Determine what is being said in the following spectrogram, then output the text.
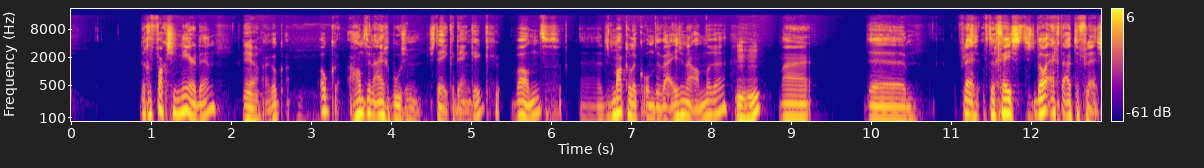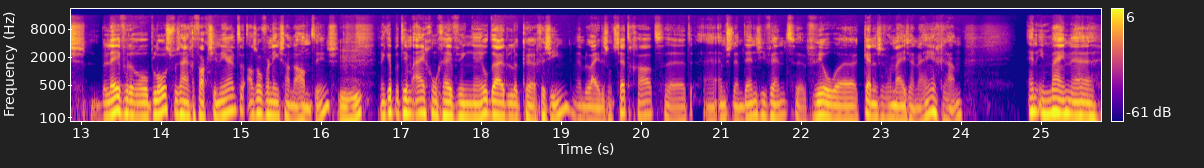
de gevaccineerden Ja. ook, ook hand in eigen boezem steken, denk ik. Want eh, het is makkelijk om te wijzen naar anderen. Mhm. Maar de, fles, of de geest is wel echt uit de fles. We leven erop los, we zijn gevaccineerd alsof er niks aan de hand is. Mhm. En ik heb het in mijn eigen omgeving eh, heel duidelijk eh, gezien. We hebben Leiders Ontzet gehad, eh, het Amsterdam Dance Event. Veel kennissen van mij zijn erheen gegaan. En in mijn,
